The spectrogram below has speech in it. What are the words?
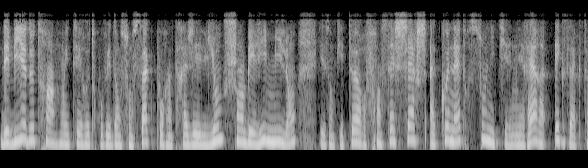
Des billets de train ont été retrouvés dans son sac pour un trajet Lyon-Chambéry-Milan. Les enquêteurs français cherchent à connaître son itinéraire exact.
